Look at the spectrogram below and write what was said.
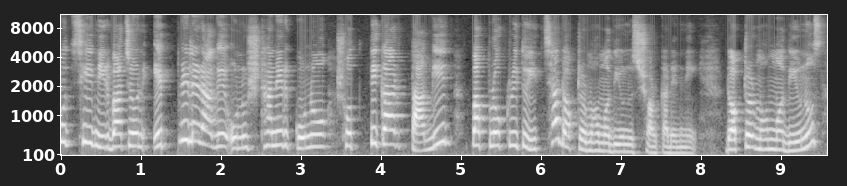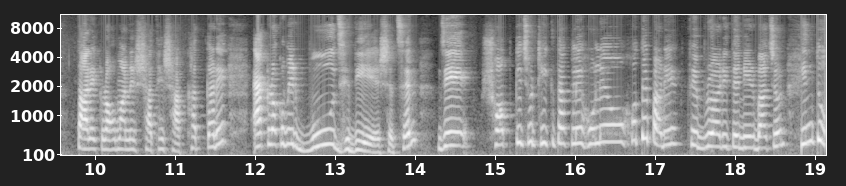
বুঝছি নির্বাচন এপ্রিলের আগে অনুষ্ঠানের কোনো সত্যিকার তাগিদ বা প্রকৃত ইচ্ছা ডক্টর মোহাম্মদ ইউনুস সরকারের নেই। ডক্টর মোহাম্মদ ইউনুস তারেক রহমানের সাথে সাক্ষাৎকারে এক রকমের বুঝ দিয়ে এসেছেন যে সব কিছু ঠিক থাকলে হলেও হতে পারে ফেব্রুয়ারিতে নির্বাচন। কিন্তু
